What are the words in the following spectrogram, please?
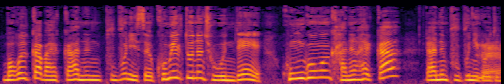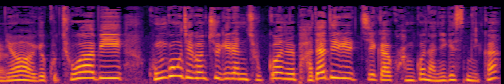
먹을까 말까 하는 부분이 있어요. 고밀도는 좋은데 공공은 가능할까? 라는 부분이거든요. 네. 이게 조합이 공공 재건축이라는 조건을 받아들일지가 관건 아니겠습니까?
